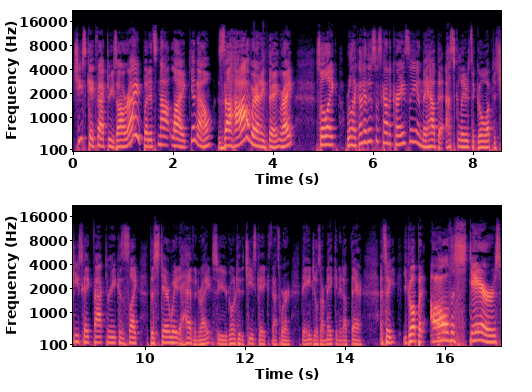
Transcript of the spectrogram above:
Cheesecake Factory's all right, but it's not like, you know, Zahav or anything, right? So like we're like, okay, this is kind of crazy, and they have the escalators that go up to Cheesecake Factory because it's like the stairway to heaven, right? So you're going to the cheesecake. That's where the angels are making it up there, and so you, you go up, but all the stairs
